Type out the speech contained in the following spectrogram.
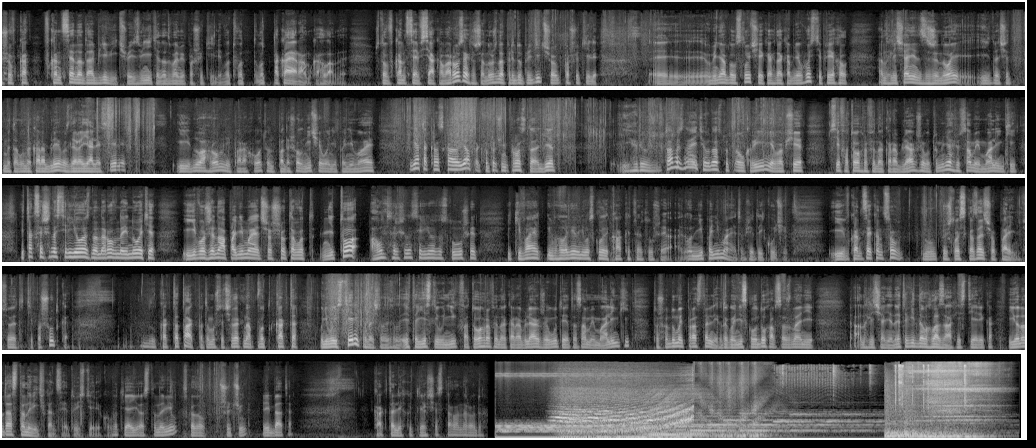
что в, в конце надо объявить, что извините, над вами пошутили. Вот, вот, вот такая рамка главная. Что в конце всякого розыгрыша нужно предупредить, что пошутили. Э, У меня был случай, когда ко мне в гости приехал англичанин с женой, и, значит, мы там на корабле возле рояля сели, и, ну, огромный пароход, он подошел, ничего не понимает. Я так рассказываю, я так вот очень просто одет. И говорю, да, вы знаете, у нас тут на Украине вообще все фотографы на кораблях живут. У меня, говорю, самый маленький. И так совершенно серьезно, на ровной ноте. И его жена понимает, что что-то вот не то, а он совершенно серьезно слушает и кивает, и в голове у него складывает, как это, слушай, а он не понимает вообще этой кучи. И в конце концов, ну, пришлось сказать, что парень, все это типа шутка. Ну, как-то так, потому что человек на, вот как-то, у него истерика началась. Это если у них фотографы на кораблях живут, и это самый маленький, то что думать про остальных? Такой нескладуха в сознании англичанина. Это видно в глазах, истерика. Ее надо остановить в конце, эту истерику. Вот я ее остановил, сказал, шучу, ребята. Как-то легче, легче стало народу.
